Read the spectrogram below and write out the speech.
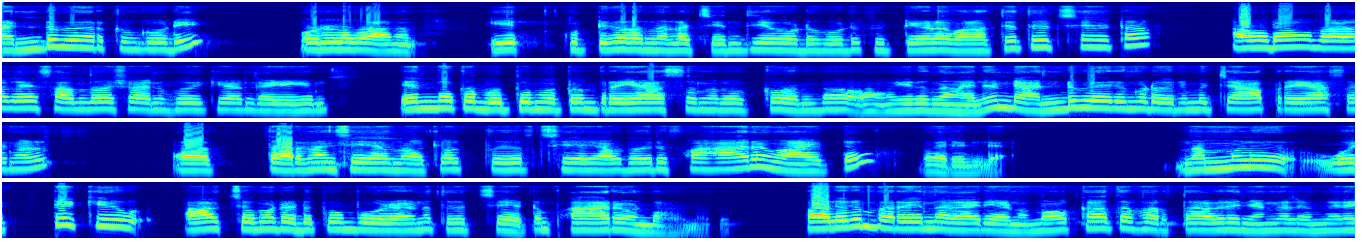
രണ്ടുപേർക്കും കൂടി ഉള്ളതാണ്. ഈ കുട്ടികളെന്നുള്ള ചിന്തയോടുകൂടി കുട്ടികളെ വളർത്തി തീർച്ചയായിട്ടും അവിടെ വളരെ സന്തോഷം അനുഭവിക്കാൻ കഴിയും. എന്തൊക്കെ ബുദ്ധിമുട്ടും പ്രയാസങ്ങളും ഒക്കെ ഉണ്ടായിരുന്നാലും രണ്ടുപേരും കൂടെ ഒരുമിച്ച് ആ പ്രയാസങ്ങൾ തരണം ചെയ്യാൻ നോക്കിയാൽ തീർച്ചയായും അവിടെ ഒരു ഭാരമായിട്ട് വരില്ല. നമ്മൾ ഒറ്റയ്ക്ക് ആ ചുമടെടുക്കുമ്പോഴാണ് തീർച്ചയായിട്ടും ഭാരം ഉണ്ടാകുന്നത്. പലരും പറയുന്ന കാര്യമാണ് നോക്കാത്ത ഭർത്താവിനെ ഞങ്ങൾ എങ്ങനെ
